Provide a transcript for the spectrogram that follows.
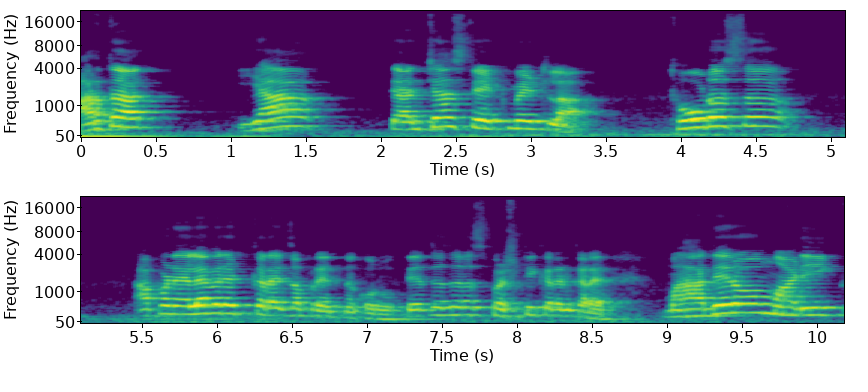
अर्थात या त्यांच्या स्टेटमेंटला थोडस आपण एलॅबरेट करायचा प्रयत्न करू. त्याचं जरा स्पष्टीकरण करायचं. महादेवराव माडिक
